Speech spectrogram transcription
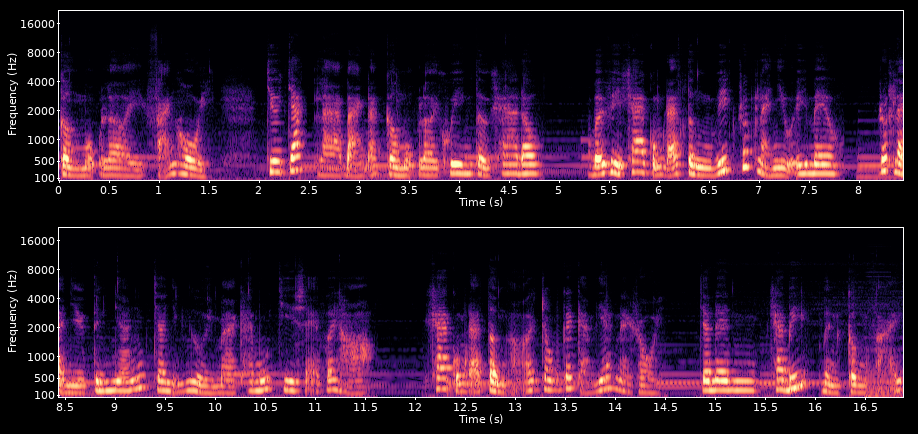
cần một lời phản hồi. Chưa chắc là bạn đã cần một lời khuyên từ kha đâu. Bởi vì kha cũng đã từng viết rất là nhiều email rất là nhiều tin nhắn cho những người mà kha muốn chia sẻ với họ. Kha cũng đã từng ở trong cái cảm giác này rồi. Cho nên kha biết mình cần phải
